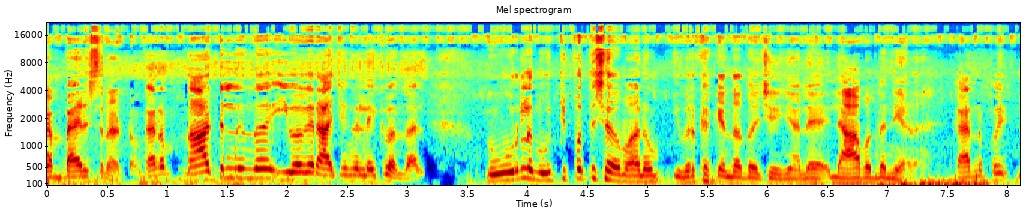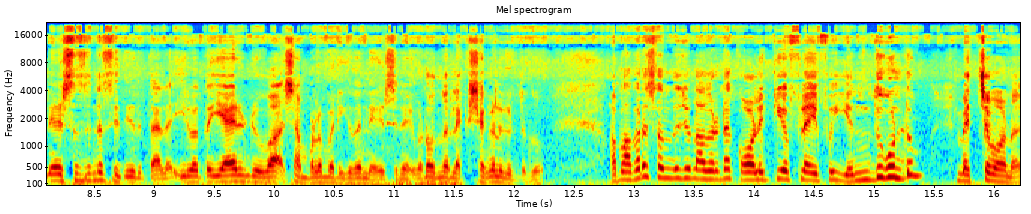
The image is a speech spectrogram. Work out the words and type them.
കമ്പാരിസൺ ആണ് കേട്ടോ. കാരണം നാട്ടിൽ നിന്ന് ഈ വക രാജ്യങ്ങളിലേക്ക് വന്നാൽ നൂറിൽ നൂറ്റിപ്പത്ത് ശതമാനവും ഇവർക്കൊക്കെ എന്താണെന്ന് വെച്ച് കഴിഞ്ഞാൽ ലാഭം തന്നെയാണ്. കാരണം ഇപ്പോൾ നേഴ്സസിന്റെ സ്ഥിതി എടുത്താൽ ഇരുപത്തയ്യായിരം രൂപ ശമ്പളം മേടിക്കുന്ന നേഴ്സിന് ഇവിടെ ഒന്ന് ലക്ഷങ്ങൾ കിട്ടുന്നു. അപ്പോൾ അവരെ സംബന്ധിച്ചുള്ള അവരുടെ ക്വാളിറ്റി ഓഫ് ലൈഫ് എന്തുകൊണ്ടും മെച്ചമാണ്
